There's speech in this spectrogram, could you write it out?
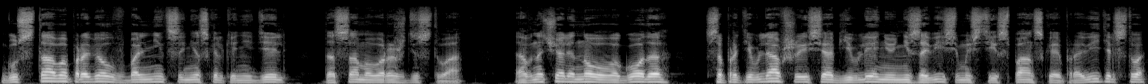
Густаво провел в больнице несколько недель до самого Рождества, а в начале Нового года сопротивлявшееся объявлению независимости испанское правительство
